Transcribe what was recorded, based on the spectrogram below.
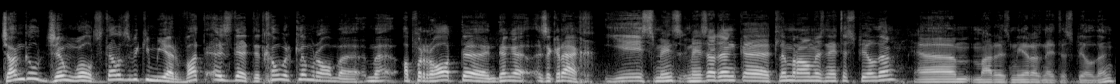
Jungle Gym World. Stel ons 'n bietjie meer. Wat is dit? Dit gaan oor klimrame, apparate en dinge, is ek reg? Yes, mense mense sou dink 'n uh, klimrame is net 'n speelding. Ehm, um, maar is meer as net 'n speelding.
